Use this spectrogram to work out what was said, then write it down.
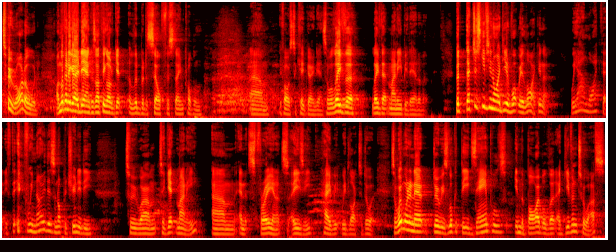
too right. I would. I'm not going to go down because I think I'd get a little bit of self-esteem problem um, if I was to keep going down. So we'll leave the leave that money bit out of it. But that just gives you an idea of what we're like, isn't it? We are like that. If, the, if we know there's an opportunity to, um, to get money um, and it's free and it's easy, hey, we, would like to do it. So, what we want to now do is look at the examples in the Bible that are given to us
